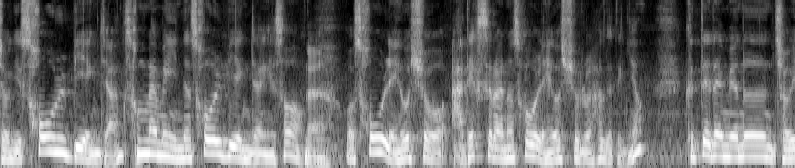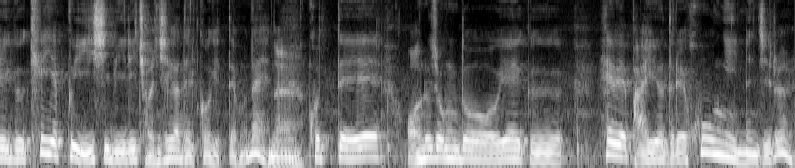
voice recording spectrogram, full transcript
저기 서울 비행장 성남에 있는 서울 비행장에서 네. 어, 서울 에어쇼 아덱스라는 서울 에어쇼를 하거든요. 그때 되면은 저희 그 KF 21이 전시가 될 거기 때문에 네. 그때에 어느 정도의 그 해외 바이어들의 호응이 있는지를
